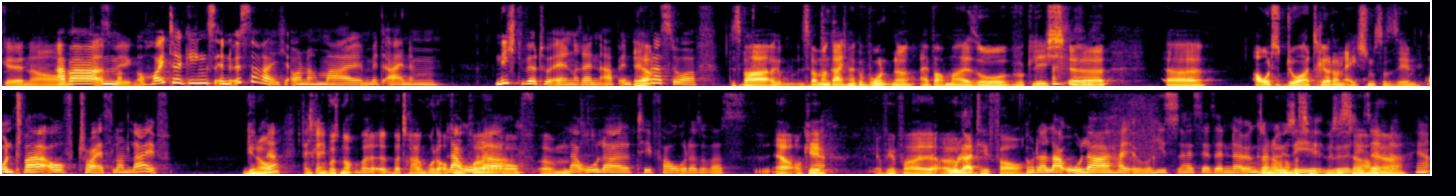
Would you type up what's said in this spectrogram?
Genau. Aber ähm, heute ging es in Österreich auch nochmal mit einem nicht virtuellen Rennen ab in ja. Podersdorf. Das war, das war man gar nicht mehr gewohnt, ne? Einfach mal so wirklich äh, äh, Outdoor Triathlon Action zu sehen. Und zwar auf Triathlon Live. Genau. Ne? Ich weiß gar nicht, wo es noch übertragen wurde. Auf Laola, jeden Fall auf ähm, Laola TV oder sowas. Ja, okay. Ja. Auf jeden Fall. Laola ähm, TV. Oder Laola hieß, heißt der Sender. Irgend so ein Ösi-Sender. Ösi ja. ja.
